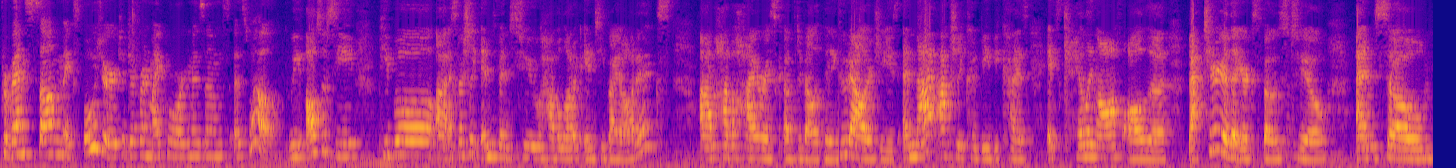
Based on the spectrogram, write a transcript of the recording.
prevents some exposure to different microorganisms as well. We also see people, uh, especially infants, who have a lot of antibiotics. um, have a high risk of developing food allergies, and that actually could be because it's killing off all the bacteria that you're exposed to, and so.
